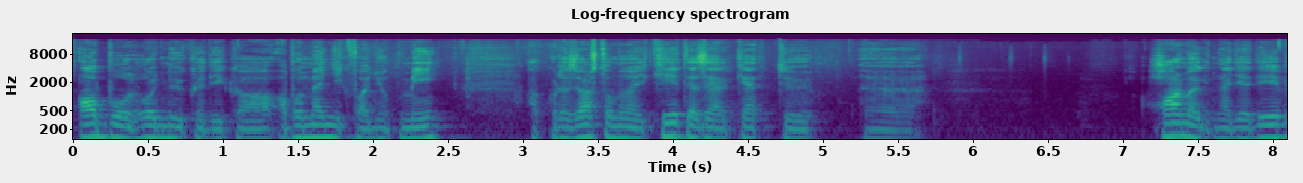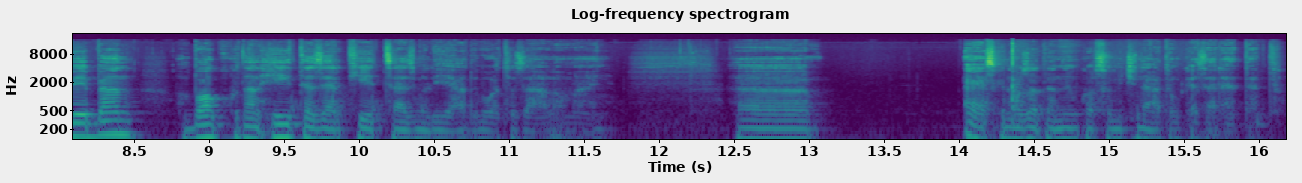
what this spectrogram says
abból, hogy működik, a, abból mennyik vagyunk mi, akkor az azt mondom, hogy 2002 harmadik negyedévében a bankoknál 7200 milliárd volt az állomány. Ehhez kéne hozzátennünk azt, hogy mi csináltunk ezer hetet.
